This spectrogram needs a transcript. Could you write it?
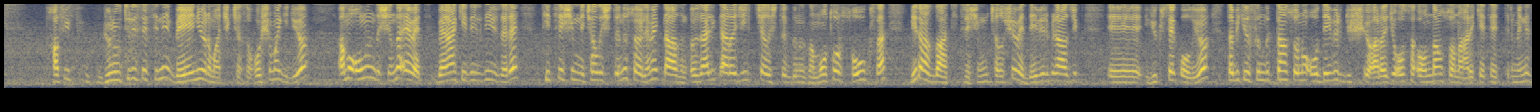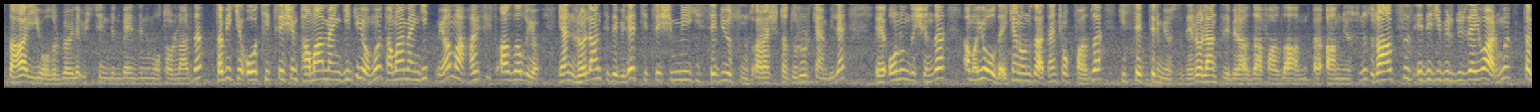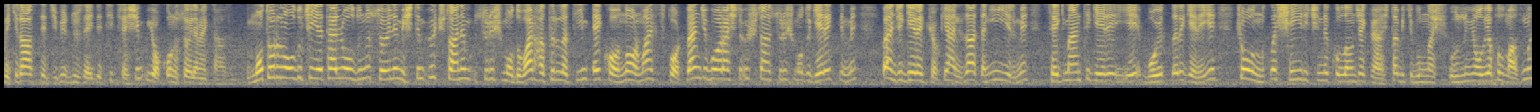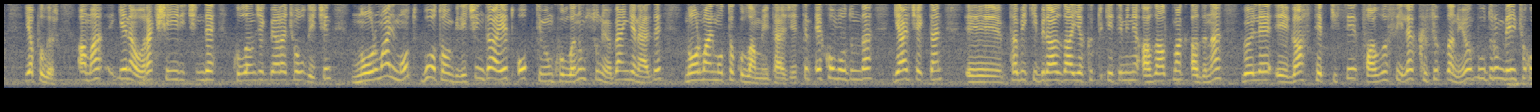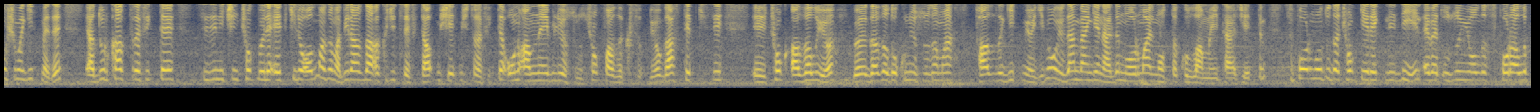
hafif gürültülü sesini beğeniyorum açıkçası. Hoşuma gidiyor. Ama onun dışında evet merak edildiği üzere titreşimli çalıştığını söylemek lazım. Özellikle aracı ilk çalıştırdığınızda motor soğuksa biraz daha titreşimli çalışıyor ve devir birazcık e, yüksek oluyor. Tabii ki ısındıktan sonra o devir düşüyor. Aracı o- ondan sonra hareket ettirmeniz daha iyi olur böyle üst silindirli benzinli motorlarda. Tabii ki o titreşim tamamen gidiyor mu? Tamamen gitmiyor ama hafif azalıyor. Yani rölantide bile titreşimli hissediyorsunuz araçta dururken bile. E, onun dışında ama yoldayken onu zaten çok fazla hissettirmiyor size. Rölantide biraz daha fazla an- e, anlıyorsunuz. Rahatsız edici bir düzey var mı? Tabii ki rahatsız edici bir düzeyde titreşim yok. Onu söylemek lazım. Motorun oldukça yeterli olduğunu söylemiştim. 3 tane sürüş modu var. Hatırlatayım. Eco, Normal, Sport. Bence bu araçta 3 tane sürüş modu gerekli mi? Bence gerek yok. Yani zaten i20 segmenti gereği, boyutları gereği çoğunlukla şehir içinde kullanılacak bir araç. Tabii ki bununla uzun yol yapılmaz mı? Yapılır. Ama genel olarak şehir içinde kullanılacak bir araç olduğu için normal mod bu otomobil için gayet optimum kullanım sunuyor. Ben genelde normal modda kullanmayı tercih ettim. Eco modunda gerçekten e, tabii ki biraz daha yakıt tüketimini azaltmak adına böyle e, gaz tepkisi fazlasıyla kısıtlanıyor. Bu durum benim çok hoşuma gitmedi. Ya dur kalk trafikte sizin için çok böyle etkili olmaz ama biraz daha akıcı trafikte 60-70 trafikte onu anlayabiliyorsunuz. Çok fazla kısıtlıyor. Gaz tepkisi e, çok azalıyor. Böyle gaza dokunuyorsunuz ama fazla gitmiyor gibi. O yüzden ben genelde normal modda kullanmayı tercih ettim. Spor modu da çok gerekli değil. Evet uzun yolda spor alıp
